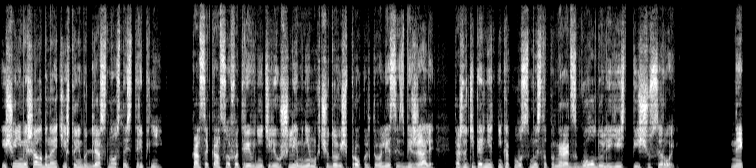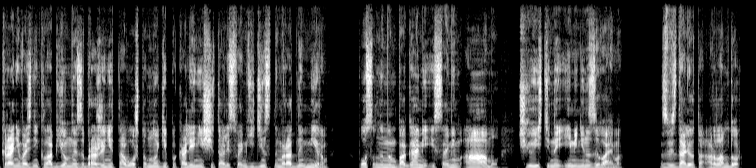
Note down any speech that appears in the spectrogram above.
Еще не мешало бы найти что-нибудь для сносной стрепни. В конце концов, от ревнителей ушли, мнимых чудовищ проклятого леса избежали, так что теперь нет никакого смысла помирать с голоду или есть пищу сырой». На экране возникло объемное изображение того, что многие поколения считали своим единственным родным миром, посланным им богами и самим Ааму, чье истинное имя не называемо звездолета «Орламдор».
